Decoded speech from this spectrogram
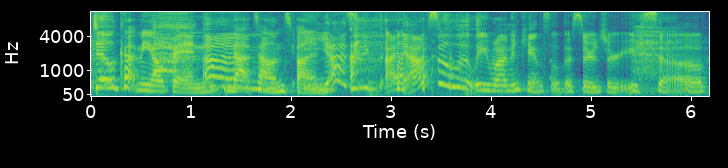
Still cut me open. Um, that sounds fun. Yes, I absolutely want to cancel the surgery. So,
